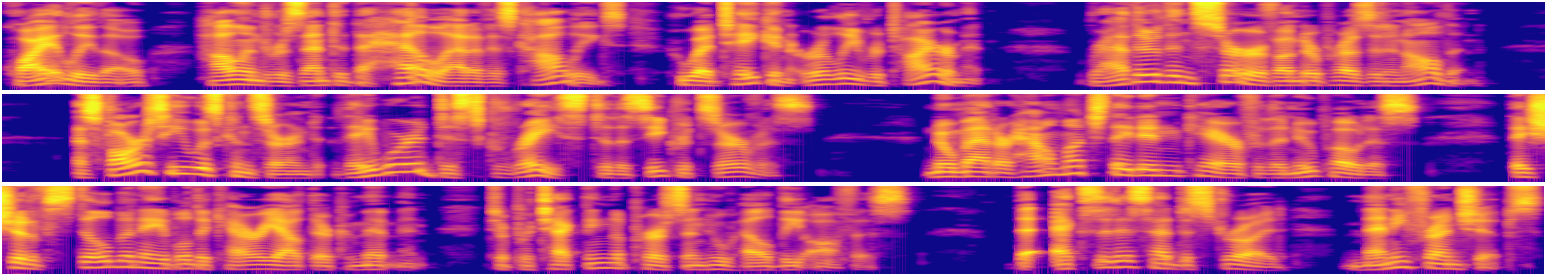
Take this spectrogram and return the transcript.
Quietly, though, Holland resented the hell out of his colleagues who had taken early retirement rather than serve under President Alden. As far as he was concerned, they were a disgrace to the Secret Service. No matter how much they didn't care for the new POTUS, they should have still been able to carry out their commitment to protecting the person who held the office. The Exodus had destroyed many friendships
